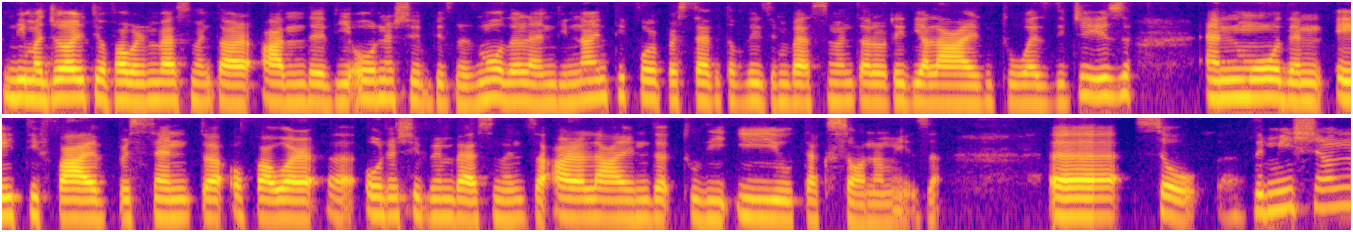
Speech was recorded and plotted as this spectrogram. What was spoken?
the majority of our investment are under the ownership business model, and the 94% of these investments are already aligned to SDGs and more than 85% of our uh, ownership investments are aligned to the EU taxonomies. Uh, so the mission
